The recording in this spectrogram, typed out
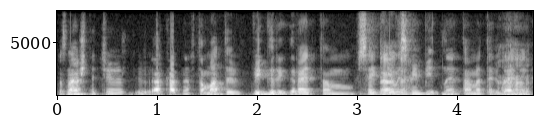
Знаешь, эти аркадные автоматы в игры играть, там всякие да, 8-битные там и так ага. далее.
